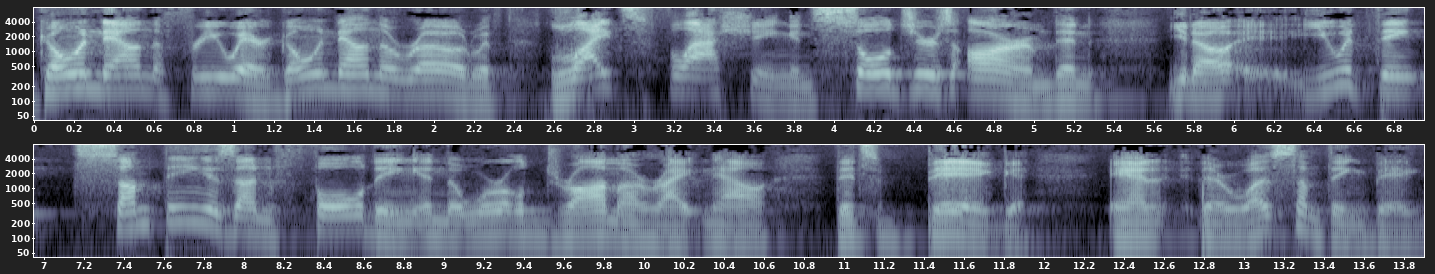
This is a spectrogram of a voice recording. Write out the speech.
going down the freeway or going down the road with lights flashing and soldiers armed. And you know you would think something is unfolding in the world drama right now that's big. And there was something big.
